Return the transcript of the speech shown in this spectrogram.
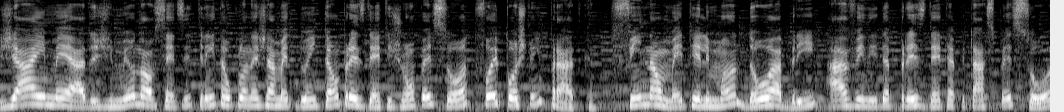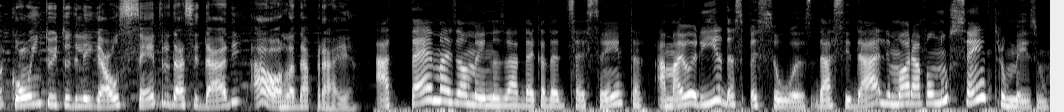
Já em meados de 1930, o planejamento do então presidente João Pessoa foi posto em prática. Finalmente, ele mandou abrir a Avenida Presidente Epitácio Pessoa com o intuito de ligar o centro da cidade à orla da praia. Até mais ou menos a década de 60, a maioria das pessoas da cidade moravam no centro mesmo.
